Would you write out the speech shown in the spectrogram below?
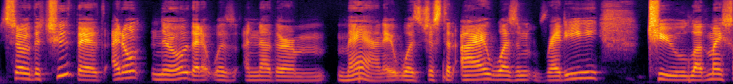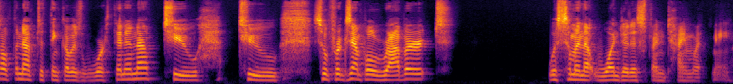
so the truth is, I don't know that it was another man. It was just that I wasn't ready to love myself enough to think I was worth it enough to, to, so for example, Robert was someone that wanted to spend time with me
